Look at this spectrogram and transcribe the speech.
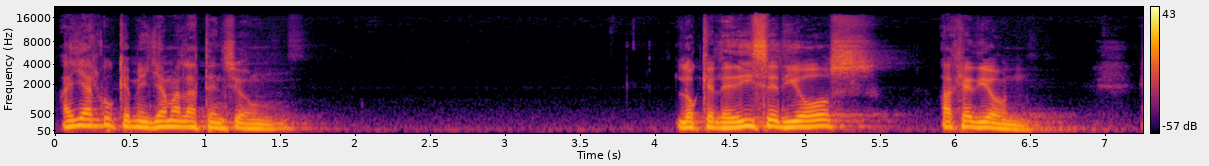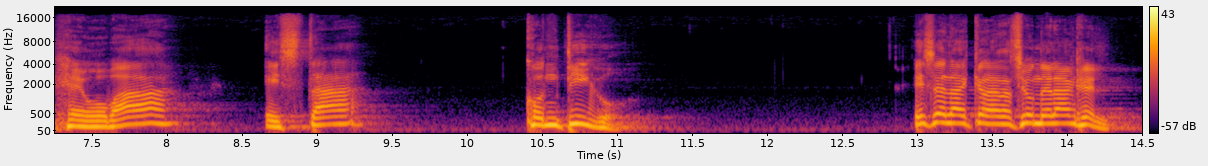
Hay algo que me llama la atención lo que le dice Dios a Gedeón. Jehová está contigo. Esa es la declaración del ángel.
